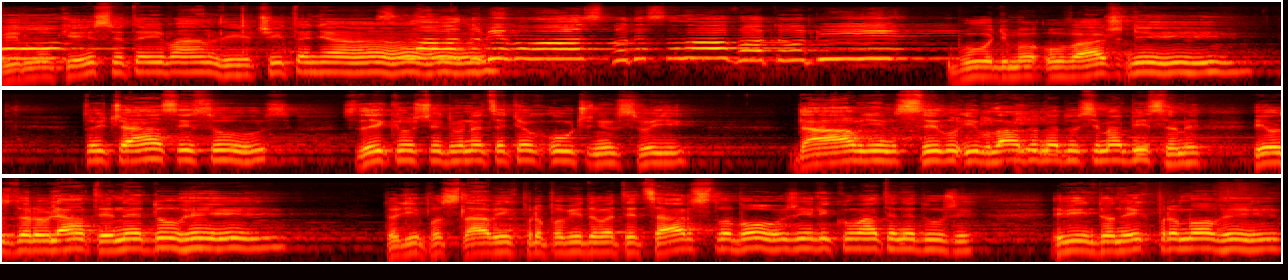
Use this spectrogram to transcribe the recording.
Від Луки святе Євангеліє читання. Слава Тобі, Господи, слава Тобі. Будьмо уважні. В той час Ісус, скликавши дванадцятьох учнів своїх, дав їм силу і владу над усіма бісами і оздоровляти недуги. Тоді послав їх проповідувати царство Боже і лікувати недужих. І він до них промовив:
